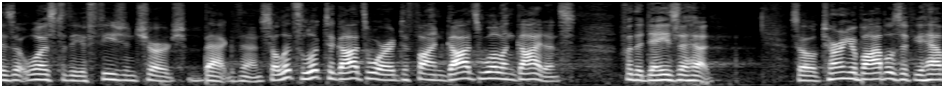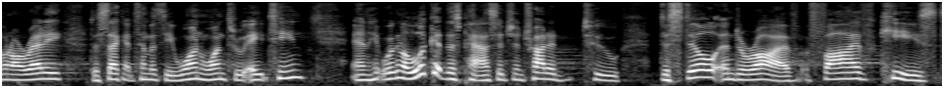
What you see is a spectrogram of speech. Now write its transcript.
as it was to the Ephesian church back then. So let's look to God's word to find God's will and guidance for the days ahead. So turn your Bibles, if you haven't already, to 2 Timothy 1 1 through 18. And we're going to look at this passage and try to, to distill and derive five keys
